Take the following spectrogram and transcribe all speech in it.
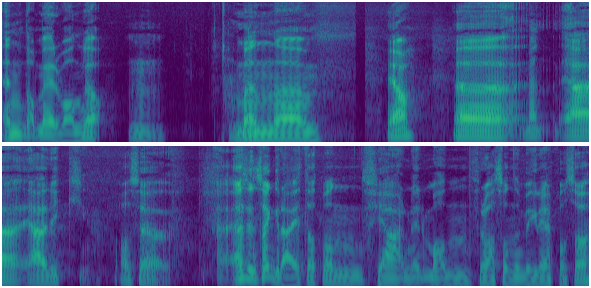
enda mer vanlig, da. mm. Men uh, ja. Uh, Men jeg, jeg er ikke Altså, jeg, jeg syns det er greit at man fjerner mann fra sånne begrep også.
